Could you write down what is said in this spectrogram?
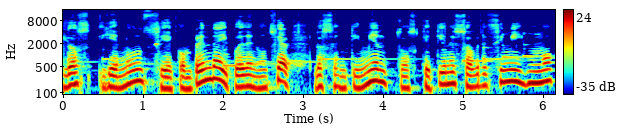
los y enuncie, comprenda y puede enunciar los sentimientos que tiene sobre sí mismo,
